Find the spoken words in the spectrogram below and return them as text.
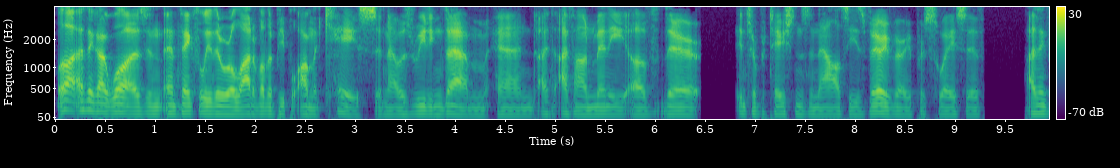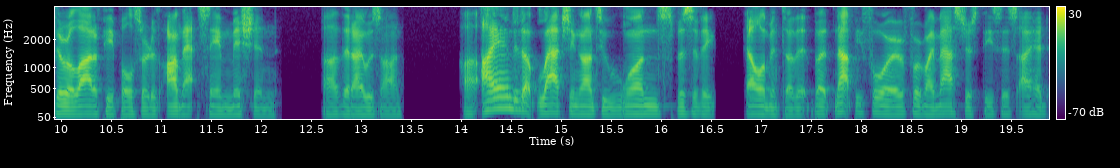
Well, I think I was, and, and thankfully there were a lot of other people on the case, and I was reading them, and I, I found many of their interpretations, and analyses very, very persuasive. I think there were a lot of people sort of on that same mission uh, that I was on. Uh, I ended up latching onto one specific element of it, but not before, for my master's thesis, I had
